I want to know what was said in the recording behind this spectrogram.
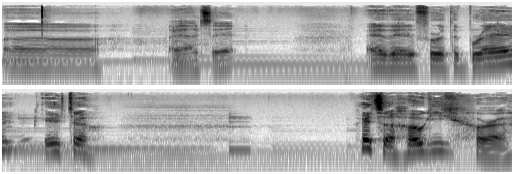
Uh, that's it. And then for the bread, it's a it's a hoagie or a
